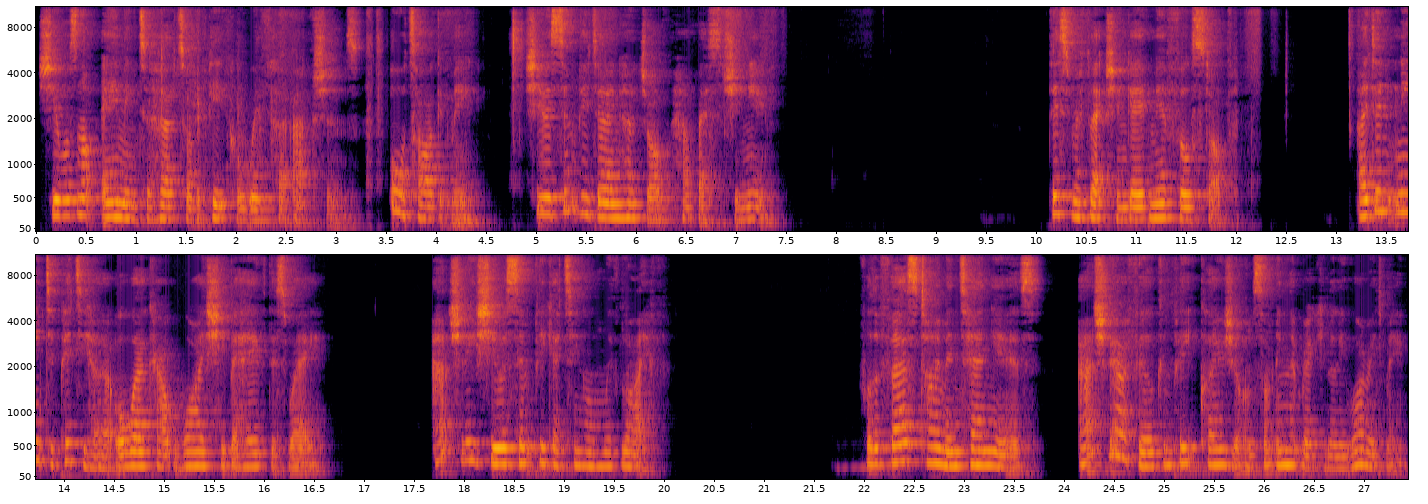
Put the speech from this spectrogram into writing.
She was not aiming to hurt other people with her actions or target me. She was simply doing her job how best she knew. This reflection gave me a full stop I didn't need to pity her or work out why she behaved this way. Actually, she was simply getting on with life. For the first time in 10 years, actually, I feel complete closure on something that regularly worried me.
